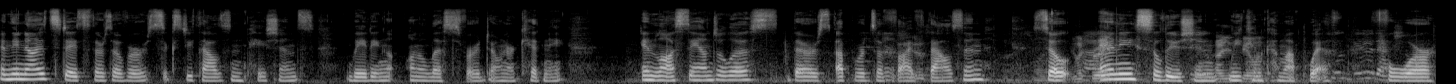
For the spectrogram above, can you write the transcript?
In the United States, there's over 60,000 patients waiting on a list for a donor kidney. In Los Angeles, there's upwards of 5,000. So any solution we can come up with for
